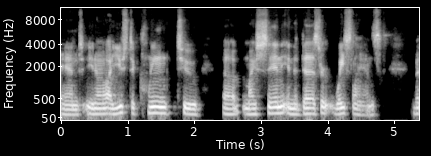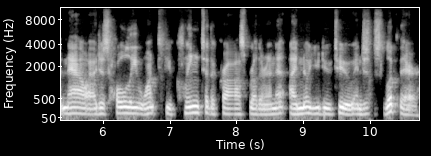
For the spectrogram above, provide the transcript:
And you know, I used to cling to uh, my sin in the desert wastelands. But now I just wholly want to cling to the cross, brother. And I know you do too. And just look there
